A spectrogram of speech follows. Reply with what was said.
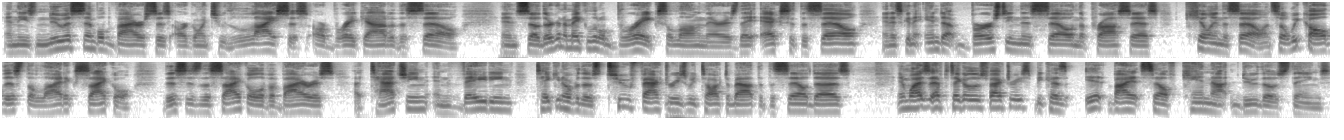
and these new assembled viruses are going to lysis or break out of the cell. And so they're going to make little breaks along there as they exit the cell, and it's going to end up bursting this cell in the process, killing the cell. And so we call this the lytic cycle. This is the cycle of a virus attaching, invading, taking over those two factories we talked about that the cell does. And why does it have to take over those factories? Because it by itself cannot do those things.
